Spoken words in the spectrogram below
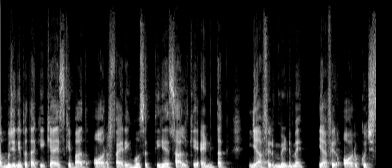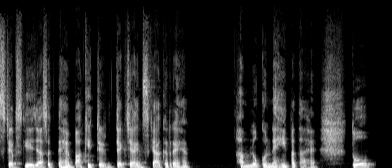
अब मुझे नहीं पता कि क्या इसके बाद और फायरिंग हो सकती है साल के एंड तक, या फिर मिड में, या फिर और कुछ स्टेप्स लिए जा सकते हैं। बाकी टेक क्या कर रहे हैं? हम लोग को नहीं पता है। तो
